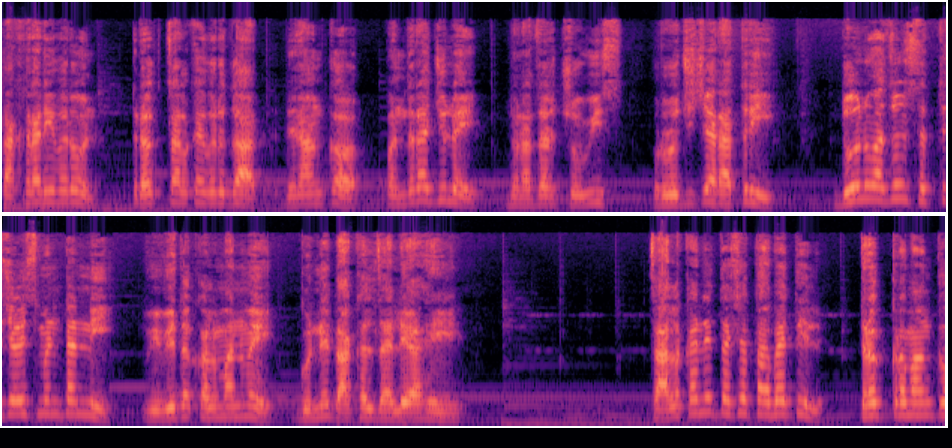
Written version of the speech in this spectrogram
तक्रारीवरून ट्रक चालकाविरोधात दिनांक पंधरा जुलै दोन हजार चोवीस रोजीच्या रात्री दोन वाजून सत्तेचाळीस मिनिटांनी विविध कलमान्वये गुन्हे दाखल झाले आहे. चालकाने त्याच्या ताब्यातील ट्रक क्रमांक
